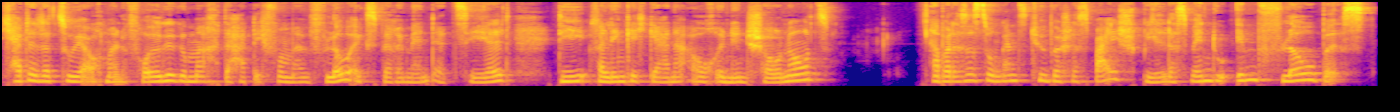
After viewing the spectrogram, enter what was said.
Ich hatte dazu ja auch mal eine Folge gemacht, da hatte ich von meinem Flow-Experiment erzählt. Die verlinke ich gerne auch in den Show Notes. Aber das ist so ein ganz typisches Beispiel, dass wenn du im Flow bist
